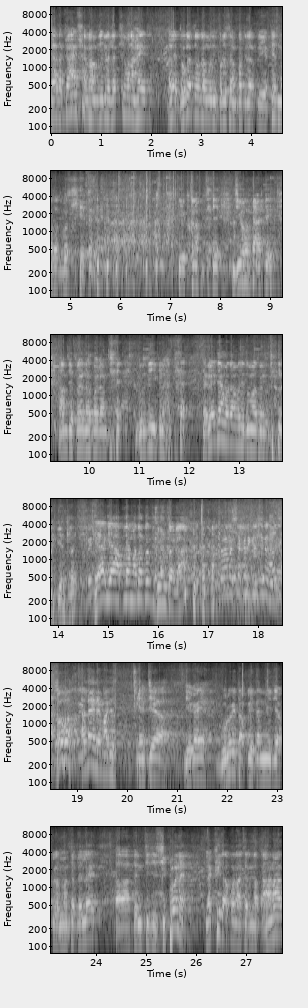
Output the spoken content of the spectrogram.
काय आता काय सांगा आमच्या इकडे लक्ष्मण आहेत. अरे दोघा चौघामध्ये परशुराम पाटील आपली एकटेच मदत बसले. इकडून आमचे जीवन आहे आमचे प्राध्यापक आमचे गुरुजी इकडे आहेत सगळ्याच्या मतामध्ये तुम्हाला सांगितलं घेतलं. घ्या घ्या आपल्या मतातच घेऊन टाका. हो हो आता नाही माझे यांच्या जे काही गुरु आहेत आपले त्यांनी जे आपल्याला मंत्र दिले आहेत त्यांची जी शिकवण आहे नक्कीच आपण आचरणात आणाल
